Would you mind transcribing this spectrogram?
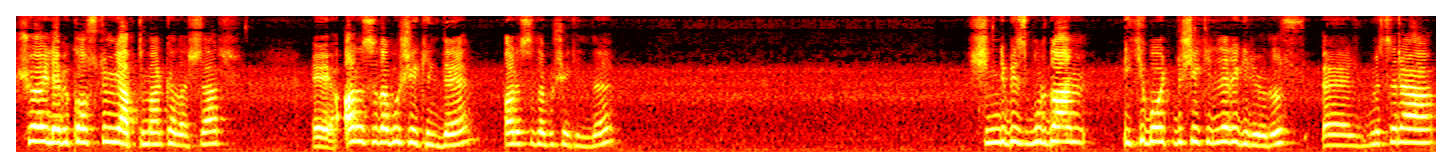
Şöyle bir kostüm yaptım arkadaşlar. E, arası da bu şekilde. Arası da bu şekilde. Şimdi biz buradan iki boyutlu şekillere giriyoruz. Ee, mesela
